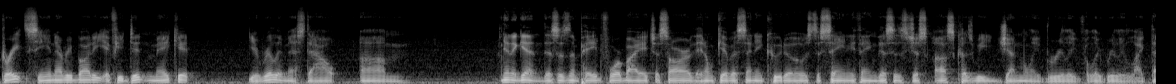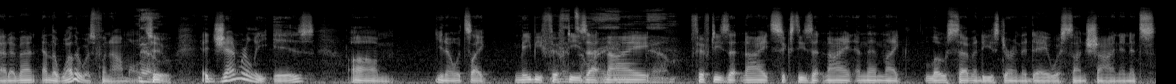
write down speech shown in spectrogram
great seeing everybody. If you didn't make it, you really missed out. Um, and again, this isn't paid for by HSR. They don't give us any kudos to say anything. This is just us because we generally really, really, really like that event, and the weather was phenomenal Yeah. too. It generally is. Um, you know, it's like maybe 50s a at rain, night, yeah. 50s at night, 60s at night, and then like low 70s during the day with sunshine, and it's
